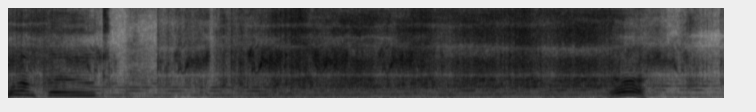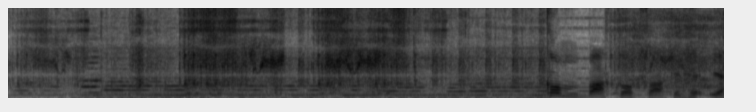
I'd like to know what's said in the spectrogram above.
Worm food! Yeah. Come back up so I can hit you.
